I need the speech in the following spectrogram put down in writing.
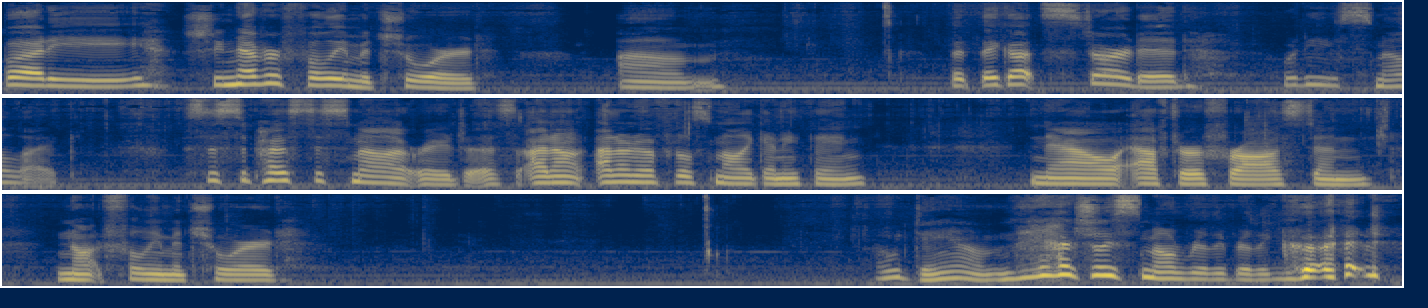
Buddy, she never fully matured. Um, but they got started. What do you smell like? This is supposed to smell outrageous. I don't, I don't know if it'll smell like anything now after a frost and not fully matured. Oh, damn. They actually smell really, really good.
